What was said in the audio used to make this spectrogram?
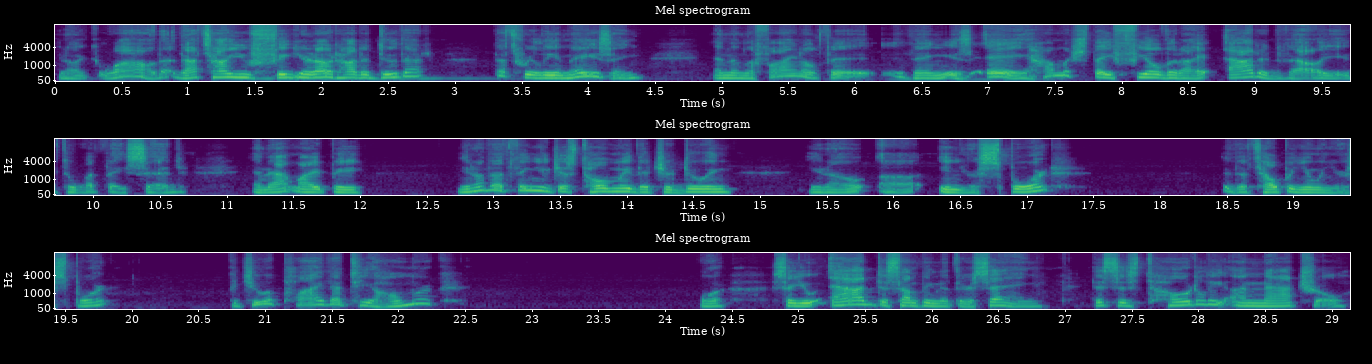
You know, like, wow, that, that's how you figured out how to do that? That's really amazing. And then the final th- thing is A, how much they feel that I added value to what they said. And that might be, you know, that thing you just told me that you're doing, you know, uh, in your sport that's helping you in your sport could you apply that to your homework? Or so you add to something that they're saying, this is totally unnatural,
